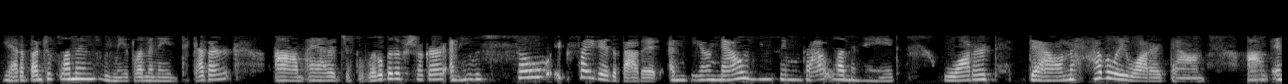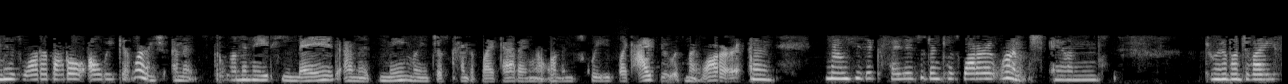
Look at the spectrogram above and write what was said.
He had a bunch of lemons. We made lemonade together. Um, I added just a little bit of sugar and he was so excited about it. And we are now using that lemonade watered down, heavily watered down, um, in his water bottle all week at lunch. And it's the lemonade he made and it's mainly just kind of like adding a lemon squeeze like I do with my water. And now he's excited to drink his water at lunch and doing a bunch of ice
